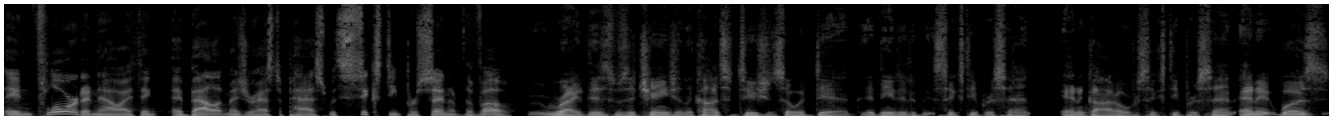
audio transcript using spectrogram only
in Florida now, I think a ballot measure has to pass with 60% of the vote. Right. This was a change in the Constitution, so it did. It needed to be 60%, and it got over 60%. And it was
